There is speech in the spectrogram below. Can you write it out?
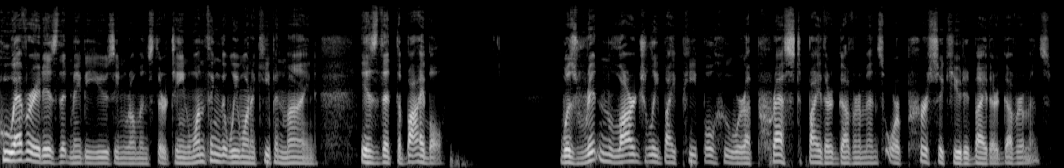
whoever it is that may be using Romans 13, one thing that we want to keep in mind is that the Bible, was written largely by people who were oppressed by their governments or persecuted by their governments.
